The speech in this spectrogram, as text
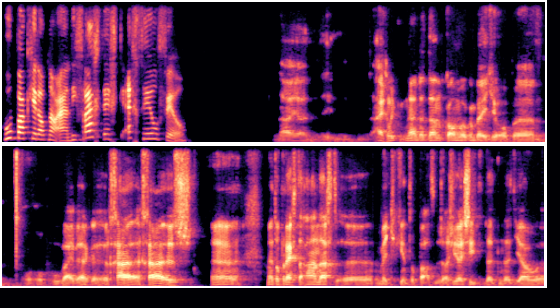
hoe pak je dat nou aan? Die vraag kreeg ik echt heel veel. Nou ja, eigenlijk, nou, dan komen we ook een beetje op, uh, op hoe wij werken. Eh, ga, ga eens uh, met oprechte aandacht uh, met je kind op pad. Dus als jij ziet dat, dat jouw,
